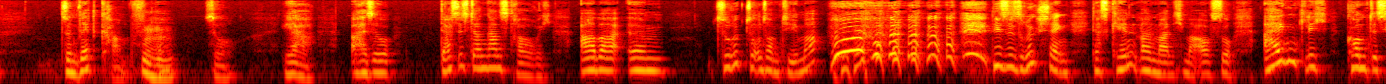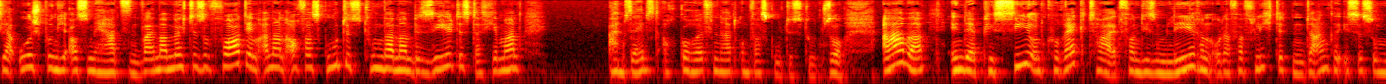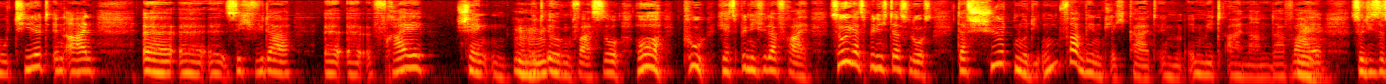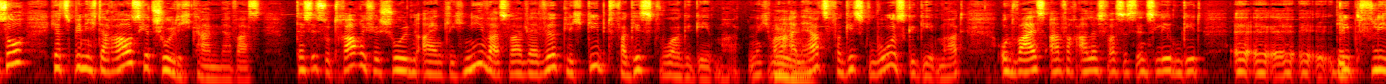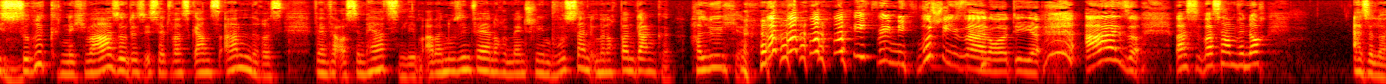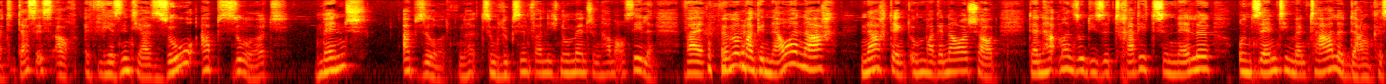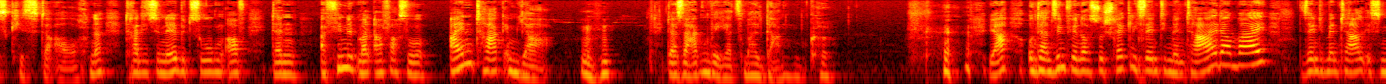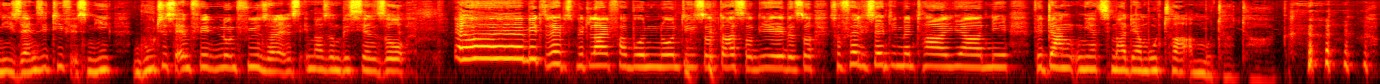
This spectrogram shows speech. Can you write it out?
so ein Wettkampf. Ne? Mhm. Ne? So, ja, also das ist dann ganz traurig. Aber ähm, zurück zu unserem Thema. Dieses Rückschenken, das kennt man manchmal auch so. Eigentlich kommt es ja ursprünglich aus dem Herzen, weil man möchte sofort dem anderen auch was Gutes tun, weil man beseelt ist, dass jemand einem selbst auch geholfen hat und was Gutes tut. So. Aber in der PC und Korrektheit von diesem leeren oder verpflichteten Danke ist es so mutiert in ein äh, äh, sich wieder äh, äh frei schenken mhm. mit irgendwas. So, oh, puh, jetzt bin ich wieder frei. So, jetzt bin ich das los. Das schürt nur die Unverbindlichkeit im, im Miteinander, weil mhm. so dieses, so, jetzt bin ich da raus, jetzt schulde ich keinem mehr was. Das ist so traurig. Wir schulden eigentlich nie was, weil wer wirklich gibt, vergisst, wo er gegeben hat. Nicht wahr? Mhm. Ein Herz vergisst, wo es gegeben hat und weiß einfach alles, was es ins Leben geht, äh, äh, äh, gibt, gibt, fließt mhm. zurück. Nicht wahr? So, das ist etwas ganz anderes, wenn wir aus dem Herzen leben. Aber nun sind wir ja noch im menschlichen Bewusstsein immer noch beim Danke. Hallöchen. ich will nicht wuschig sein heute hier. Also, was, was haben wir noch? Also Leute, das ist auch, wir sind ja so absurd. Mensch, absurd. Ne? Zum Glück sind wir nicht nur Menschen, haben auch Seele. Weil, wenn man mal genauer nach, nachdenkt und mal genauer schaut, dann hat man so diese traditionelle und sentimentale Dankeskiste auch. Ne? Traditionell bezogen auf, dann erfindet man einfach so einen Tag im Jahr. Mhm. Da sagen wir jetzt mal Danke. ja, und dann sind wir noch so schrecklich sentimental dabei. Sentimental ist nie sensitiv, ist nie gutes Empfinden und Fühlen, sondern ist immer so ein bisschen so, äh, mit Selbstmitleid verbunden und dies und das und jedes. So, so völlig sentimental. Ja, nee, wir danken jetzt mal der Mutter am Muttertag.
